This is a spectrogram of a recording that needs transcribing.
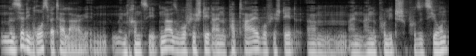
das ist ja die Großwetterlage im, im Prinzip. Ne? Also wofür steht eine Partei, wofür steht ähm, ein, eine politische Position?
